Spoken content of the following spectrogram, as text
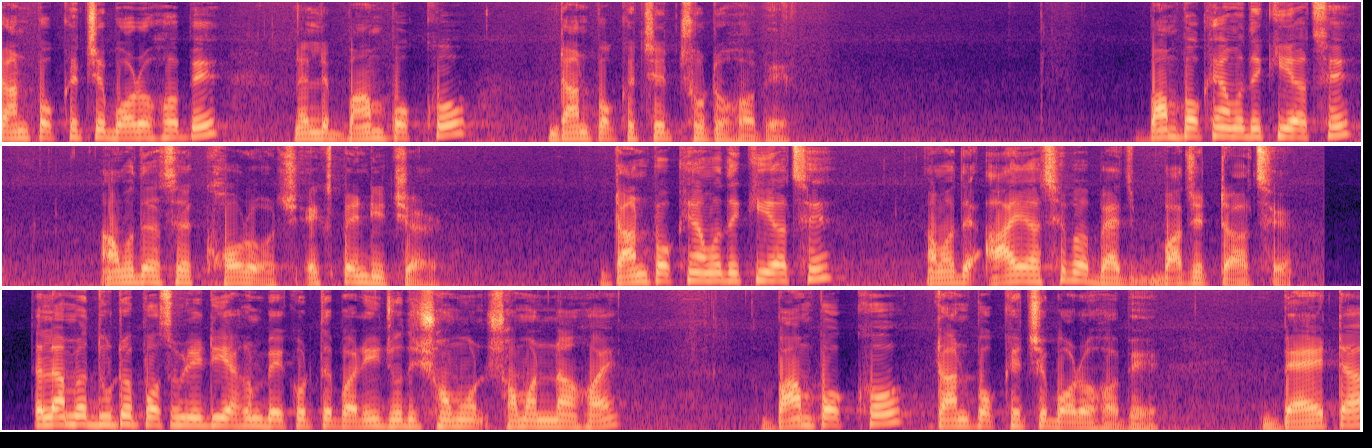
ডান পক্ষের চেয়ে বড় হবে, নাহলে বাম পক্ষ, ডান পক্ষের চেয়ে ছোট হবে। বাম পক্ষে আমাদের কি আছে? আমাদের আছে খরচ এক্সপেন্ডিচার ডান পক্ষে আমাদের কি আছে? আমাদের আয় আছে বা বাজেটটা আছে। তাহলে আমরা দুটো পসিবিলিটি এখন বের করতে পারি যদি সমান না হয়। বাম পক্ষ, ডান পক্ষের চেয়ে বড় হবে। ব্যয়টা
